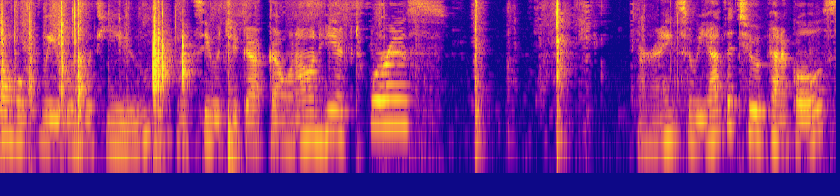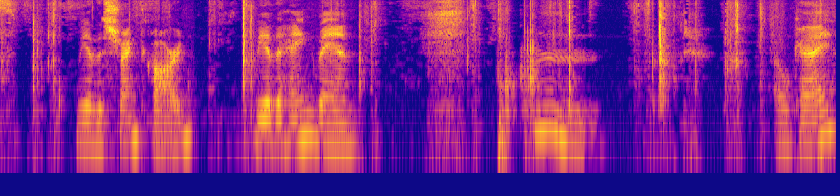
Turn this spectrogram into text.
well, hopefully it will with you. Let's see what you got going on here, Taurus. All right, so we have the Two of Pentacles. We have the Strength card. We have the Hangman. Hmm. Okay,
